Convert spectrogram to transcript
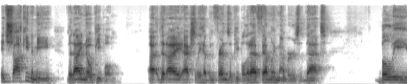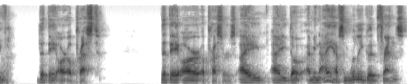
It's shocking to me that I know people uh, that I actually have been friends with people that I have family members that believe that they are oppressed, that they are oppressors. I I don't. I mean, I have some really good friends,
